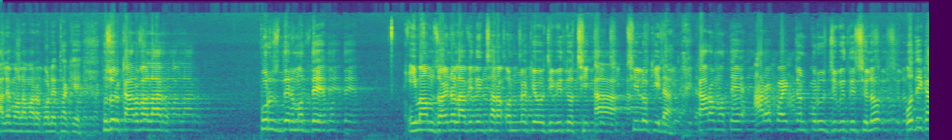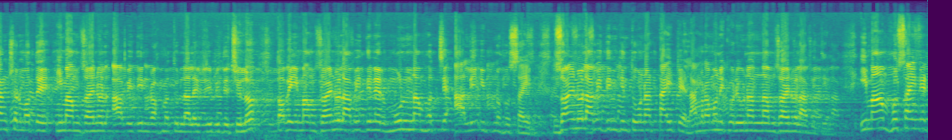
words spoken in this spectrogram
আলেম আলামারা বলে থাকে। হুজুর, কারবালার পুরুষদের মধ্যে ইমাম জয়নুল আবিদিন ছাড়া অন্য কেউ জীবিত ছিল কিনা? কারও মতে আরও কয়েকজন পুরুষ জীবিত ছিল। অধিকাংশের মতে ইমাম জয়নুল আবিদিন রহমতুল্লাহ জীবিত ছিল। তবে ইমাম জয়নুল আবিদিনের মূল নাম হচ্ছে আলী ইবনু হুসাইন। জয়নুল আবিদিন কিন্তু ওনার টাইটেল আমরা মনে করি ওনার নাম জয়নুল আবিদিন। ইমাম হুসাইনের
